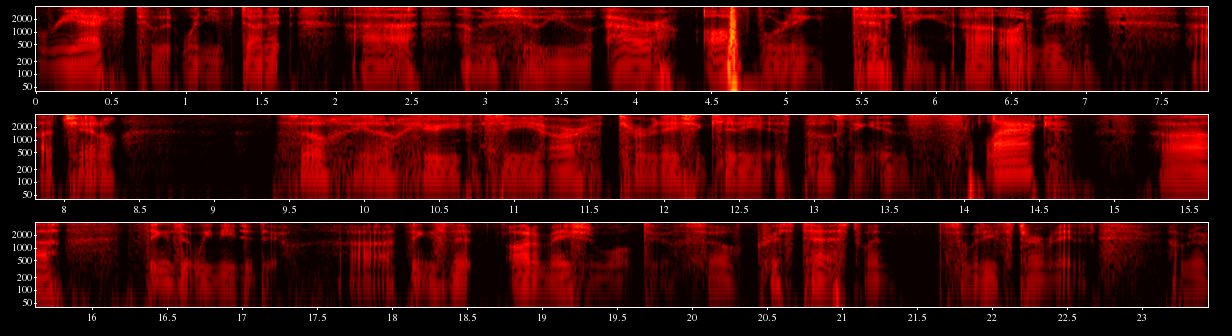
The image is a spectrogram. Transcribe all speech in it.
react to it when you've done it. Uh, I'm going to show you our offboarding testing uh, automation channel. So, you know, here you can see our termination kitty is posting in Slack uh, things that we need to do, uh, things that automation won't do. So Chris test when somebody's terminated. I'm gonna,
